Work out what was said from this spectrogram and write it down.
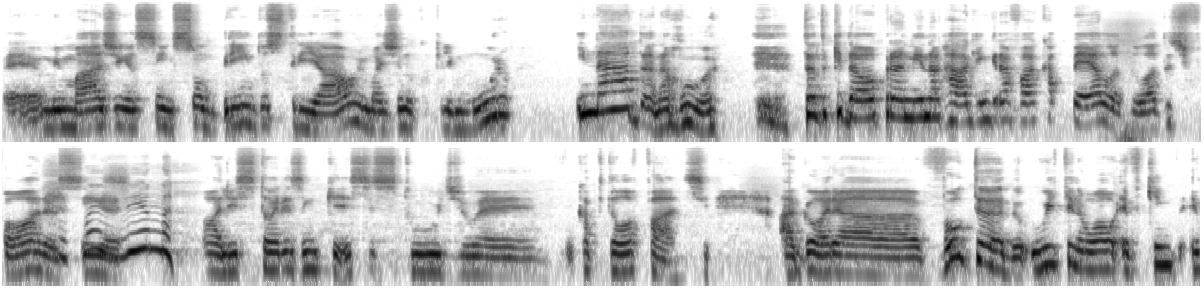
é, uma imagem assim sombria industrial, imagino com aquele muro e nada na rua. Tanto que dava para Nina Hagen gravar a capela do lado de fora. Assim, é. Imagina! É, olha, histórias em que esse estúdio é o parte. Agora, voltando, o Wall é, é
